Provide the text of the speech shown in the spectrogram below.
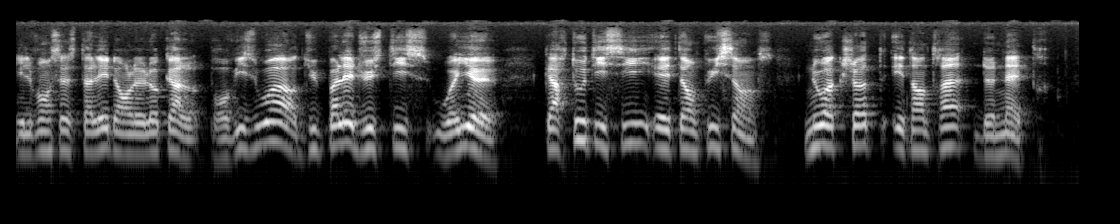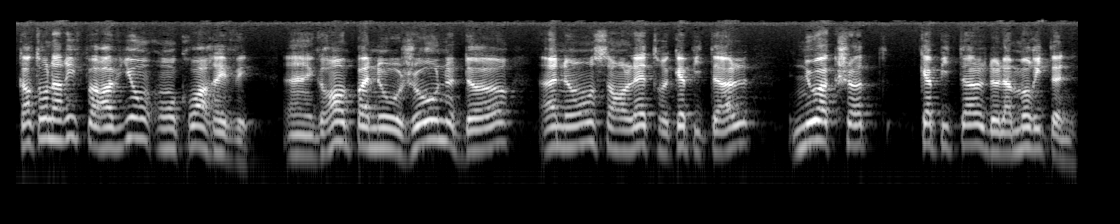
Ils vont s'installer dans le local provisoire du palais de justice ou ailleurs, car tout ici est en puissance. Nouakchott est en train de naître. Quand on arrive par avion, on croit rêver. Un grand panneau jaune d'or annonce en lettres capitales Nouakchott, capitale de la Mauritanie.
